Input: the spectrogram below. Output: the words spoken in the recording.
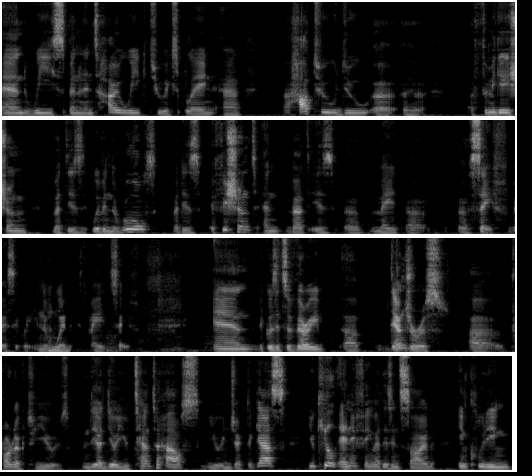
and we spend an entire week to explain uh, how to do a, fumigation that is within the rules, that is efficient, and that is uh, made uh, uh safe, basically, in a mm-hmm. way that is made safe. And because it's a very uh, dangerous uh, product to use. And the idea you tent a house, you inject the gas, you kill anything that is inside, including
